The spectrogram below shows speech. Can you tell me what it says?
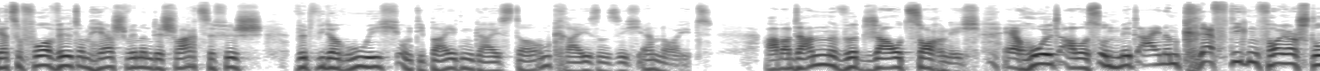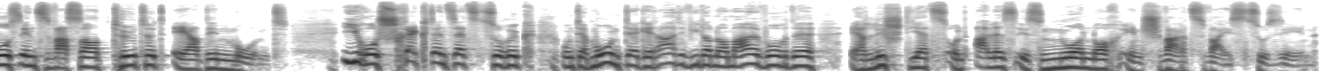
Der zuvor wild umherschwimmende schwarze Fisch wird wieder ruhig und die beiden Geister umkreisen sich erneut. Aber dann wird Zhao zornig. Er holt aus und mit einem kräftigen Feuerstoß ins Wasser tötet er den Mond. Iro schreckt entsetzt zurück und der Mond, der gerade wieder normal wurde, erlischt jetzt und alles ist nur noch in schwarz-weiß zu sehen.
